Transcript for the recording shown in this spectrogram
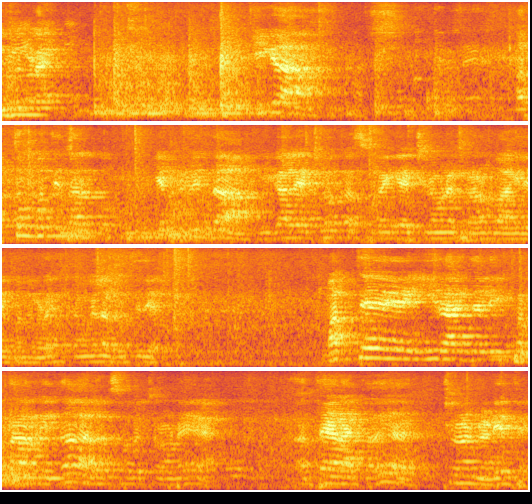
ಬಂದಿದೆ ಈಗ ಹತ್ತೊಂಬತ್ತನೇ ತಾರೀಕು ಏಪ್ರಿಲಿಂದ ಈಗಾಗಲೇ ಲೋಕಸಭೆಗೆ ಚುನಾವಣೆ ಪ್ರಾರಂಭ ಆಗಿದೆ ಬಂಧುಗಳೇ, ನಮಗೆಲ್ಲ ಗೊತ್ತಿದೆ. ಮತ್ತೆ ಈ ರಾಜ್ಯದಲ್ಲಿ ಇಪ್ಪತ್ತಾರರಿಂದ ಲೋಕಸಭೆ ಚುನಾವಣೆ ತಯಾರಾಗ್ತದೆ, ಚುನಾವಣೆ ನಡೆಯುತ್ತೆ.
